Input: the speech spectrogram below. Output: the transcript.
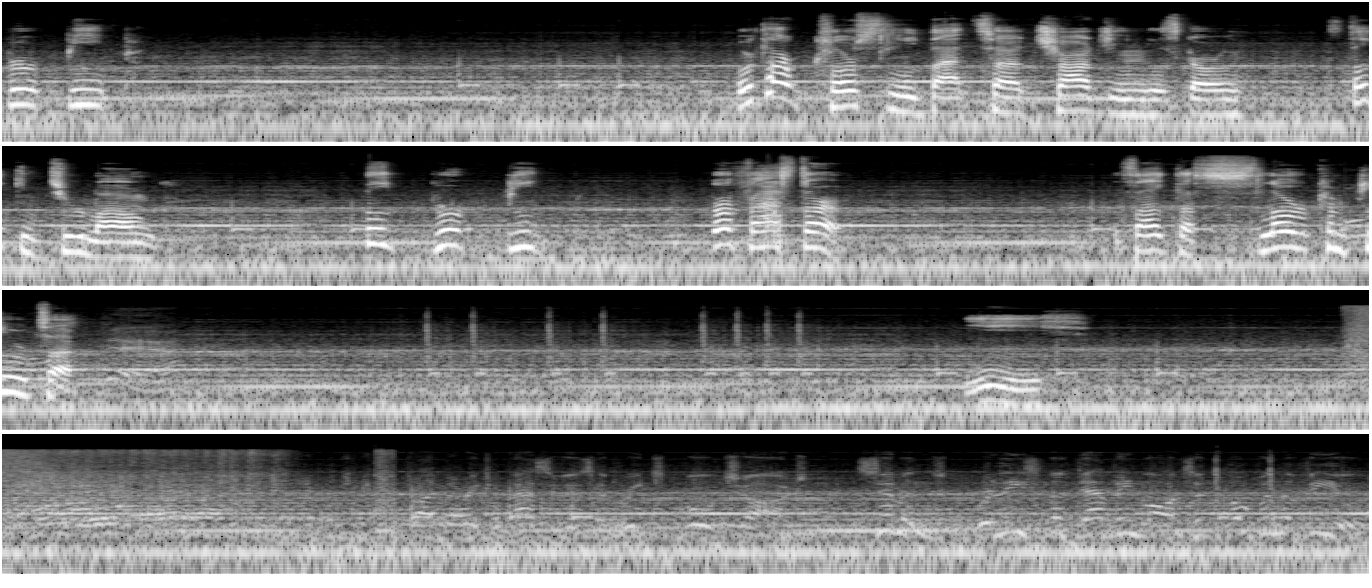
boop, beep. Look how closely that uh, charging is going. It's taking too long. Beep, boop, beep. Go faster! It's like a slow computer. Eesh. Primary capacitors have reached full charge. Simmons, release the damping locks and open the field.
